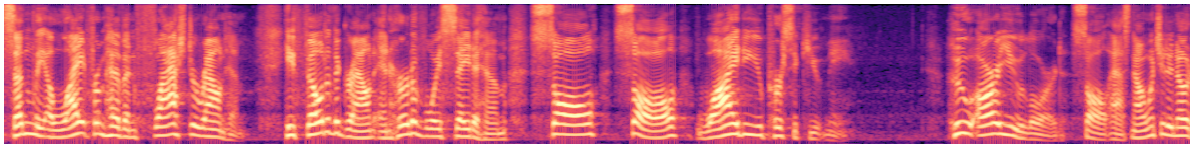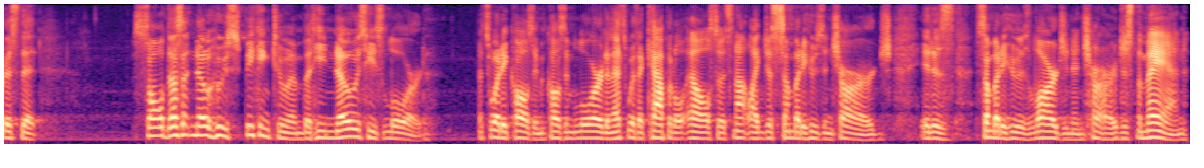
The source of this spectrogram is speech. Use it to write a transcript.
suddenly a light from heaven flashed around him. He fell to the ground and heard a voice say to him, Saul, Saul, why do you persecute me? Who are you, Lord? Saul asked. Now I want you to notice that Saul doesn't know who's speaking to him, but he knows he's Lord. That's what he calls him. He calls him Lord, and that's with a capital L, so it's not like just somebody who's in charge. It is somebody who is large and in charge. It's the man.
